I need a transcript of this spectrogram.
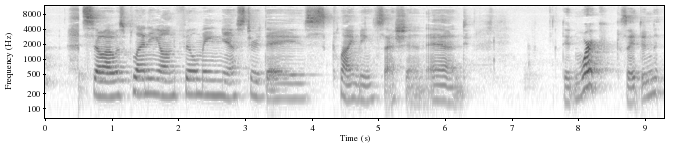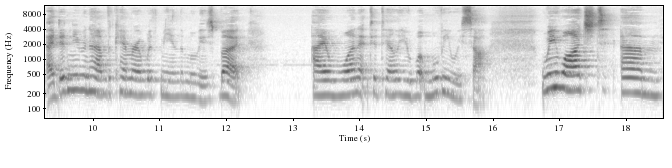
so I was planning on filming yesterday's climbing session and didn't work because I didn't I didn't even have the camera with me in the movies, but I wanted to tell you what movie we saw. We watched um,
